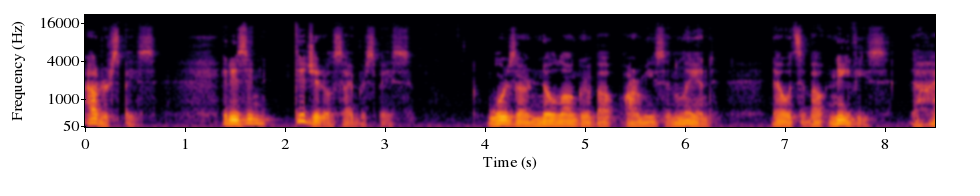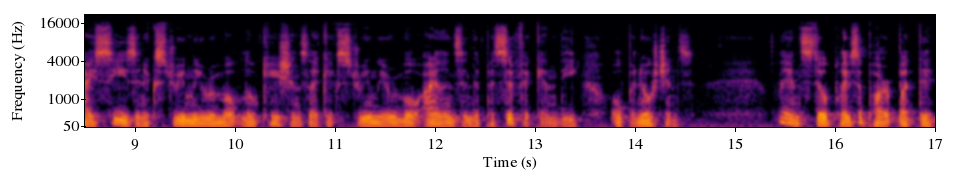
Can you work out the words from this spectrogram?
outer space. It is in digital cyberspace. Wars are no longer about armies and land. Now it's about navies, the high seas in extremely remote locations like extremely remote islands in the Pacific and the open oceans. Land still plays a part, but the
